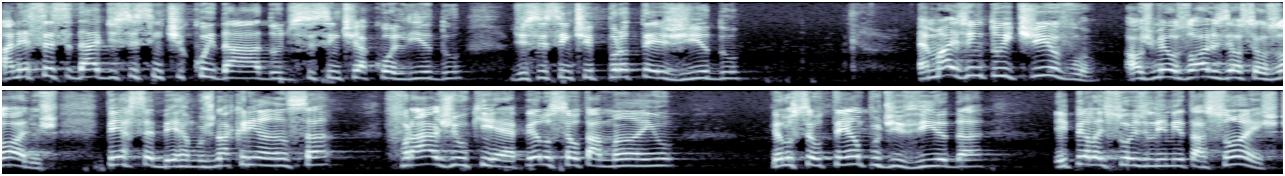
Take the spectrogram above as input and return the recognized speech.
A necessidade de se sentir cuidado, de se sentir acolhido, de se sentir protegido. É mais intuitivo, aos meus olhos e aos seus olhos, percebermos na criança, frágil que é pelo seu tamanho, pelo seu tempo de vida e pelas suas limitações,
